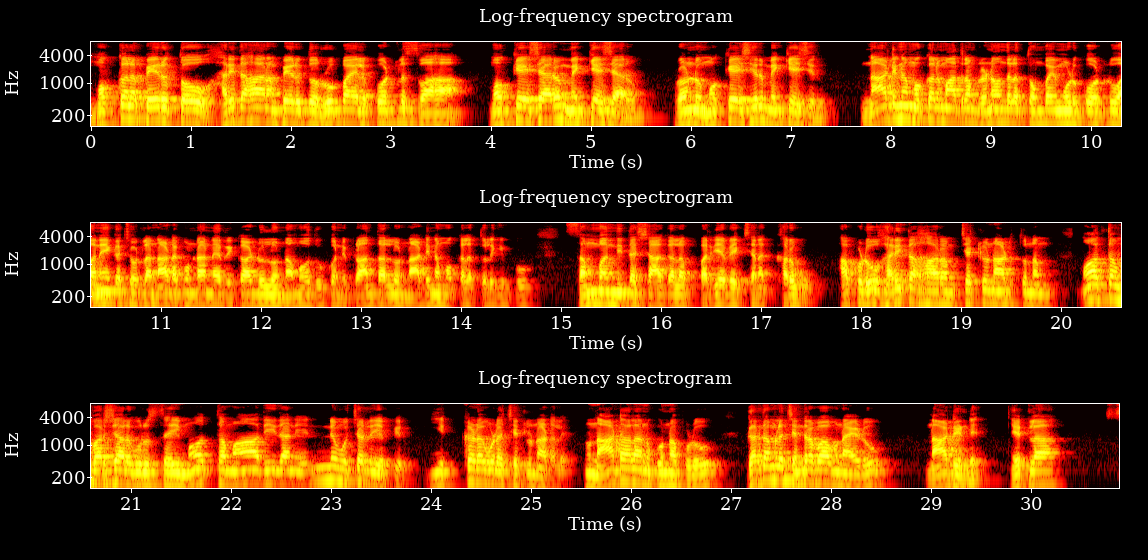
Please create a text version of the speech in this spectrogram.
మొక్కల పేరుతో హరితహారం పేరుతో రూపాయల కోట్లు స్వాహ. మొక్కేశారు మెక్కేశారు. రెండు మొక్కేసిరు మెక్కేసిరు. నాటిన మొక్కలు మాత్రం రెండు వందల తొంభై మూడు కోట్లు. అనేక చోట్ల నాటకుండానే రికార్డుల్లో నమోదు. కొన్ని ప్రాంతాల్లో నాటిన మొక్కల తొలగింపు. సంబంధిత శాఖల పర్యవేక్షణ కరువు. అప్పుడు హరితహారం చెట్లు నాటుతున్నాం. మొత్తం వర్షాలు కురుస్తాయి. మొత్తం ఆది దాని ఎన్ని ముచ్చట్లు చెప్పారు. ఎక్కడ కూడా చెట్లు నాటలే. నువ్వు నాటాలనుకున్నప్పుడు గతంలో చంద్రబాబు నాయుడు నాటిండే. ఎట్లా?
